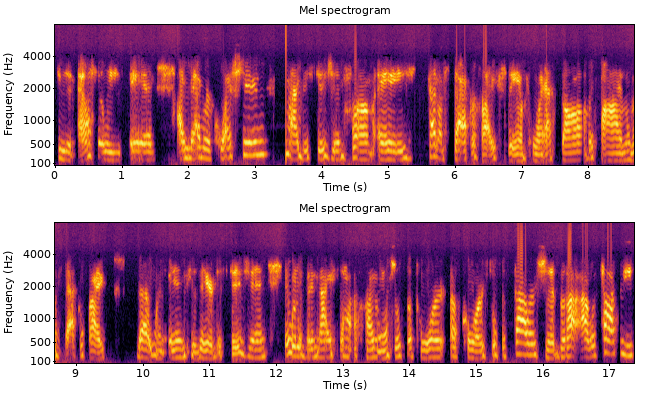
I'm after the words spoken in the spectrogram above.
student athletes, and I never questioned my decision from a kind of sacrifice standpoint. I saw the time and the sacrifice that went into their decision. It would have been nice to have financial support, of course, with a scholarship, but I, I was happy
